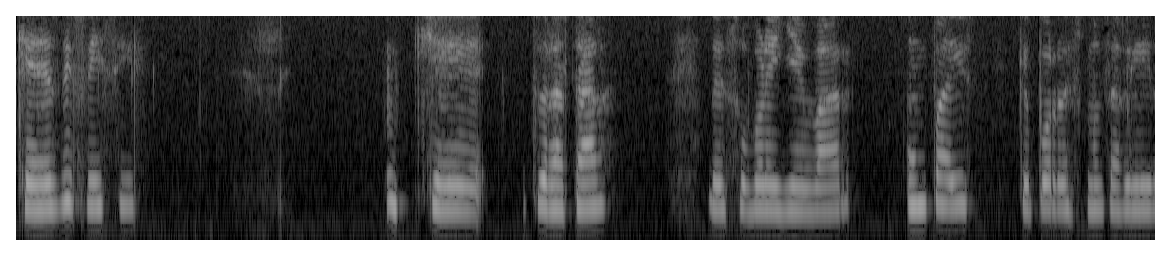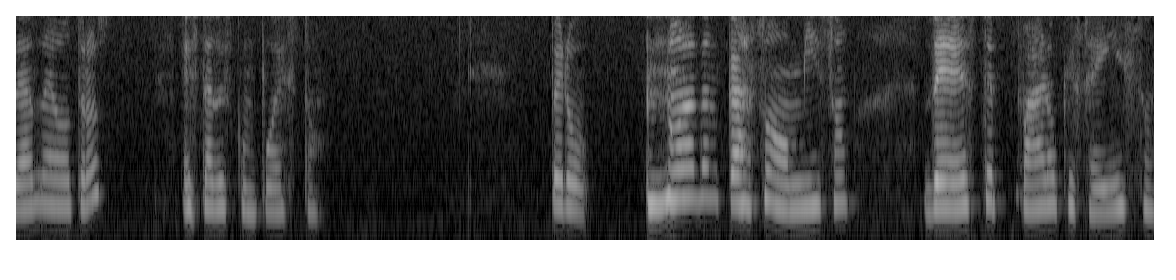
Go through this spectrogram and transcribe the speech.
que es difícil que tratar de sobrellevar un país que por responsabilidad de otros está descompuesto. Pero no hagan caso omiso de este paro que se hizo.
